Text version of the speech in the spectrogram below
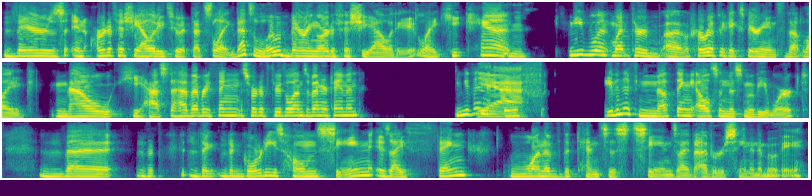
there's an artificiality to it that's like that's load bearing artificiality. Like he can't. Mhm. he went went through a horrific experience that like now he has to have everything sort of through the lens of entertainment. Even Yeah. if even if nothing else in this movie worked, the the the, the Gordy's home scene is, I think, one of the tensest scenes I've ever seen in a movie.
